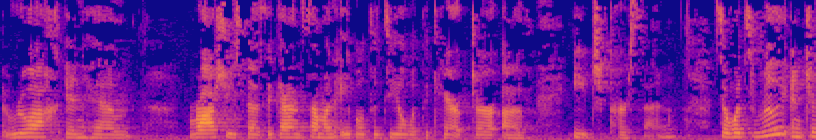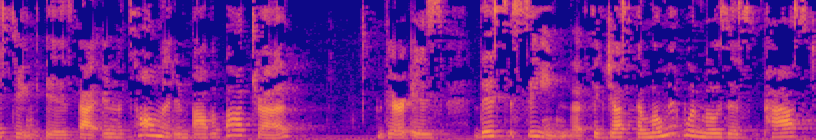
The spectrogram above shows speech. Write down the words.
ruach in him. Rashi says, again, someone able to deal with the character of each person. So what's really interesting is that in the Talmud in Baba Batra, there is this scene that suggests the moment when Moses passed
